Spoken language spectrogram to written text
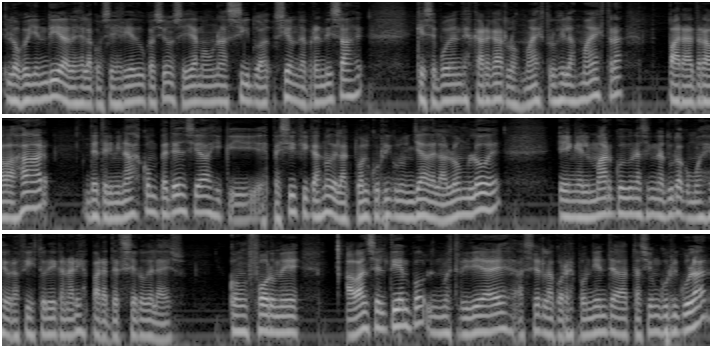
lo que hoy en día desde la Consejería de Educación se llama una situación de aprendizaje que se pueden descargar los maestros y las maestras para trabajar determinadas competencias y, específicas ¿no? del actual currículum ya de la LOMLOE en el marco de una asignatura como es Geografía e Historia de Canarias para tercero de la ESO. Conforme avance el tiempo, nuestra idea es hacer la correspondiente adaptación curricular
